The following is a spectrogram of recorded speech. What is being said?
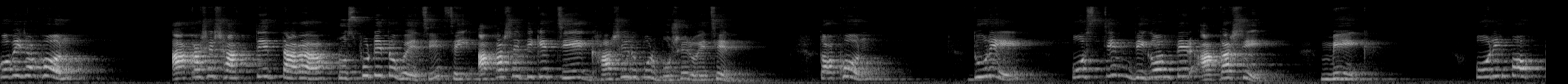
কবি যখন আকাশে সাতটি তারা প্রস্ফুটিত হয়েছে, সেই আকাশের দিকে চেয়ে ঘাসের উপর বসে রয়েছেন, তখন দূরে পশ্চিম দিগন্তের আকাশে মেঘ পরিপক্ক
